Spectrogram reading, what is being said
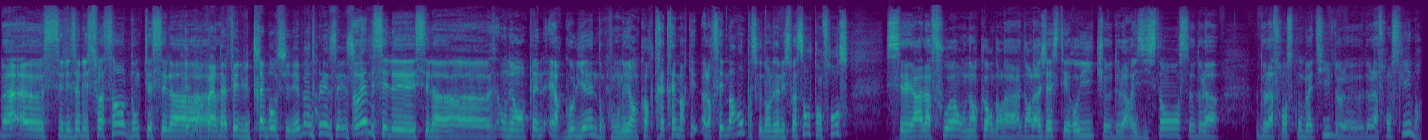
Bah, euh, c'est les années 60, donc c'est la. Enfin, on a fait du très bon cinéma dans les années Ah. Ouais, mais c'est les- c'est la, on est en pleine ère gaulienne, donc on est encore très très marqué. Alors c'est marrant parce que dans les années 60 en France, c'est à la fois, on est encore dans la, dans la geste héroïque de la résistance, de la, de la France combative, de la, de la France libre.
